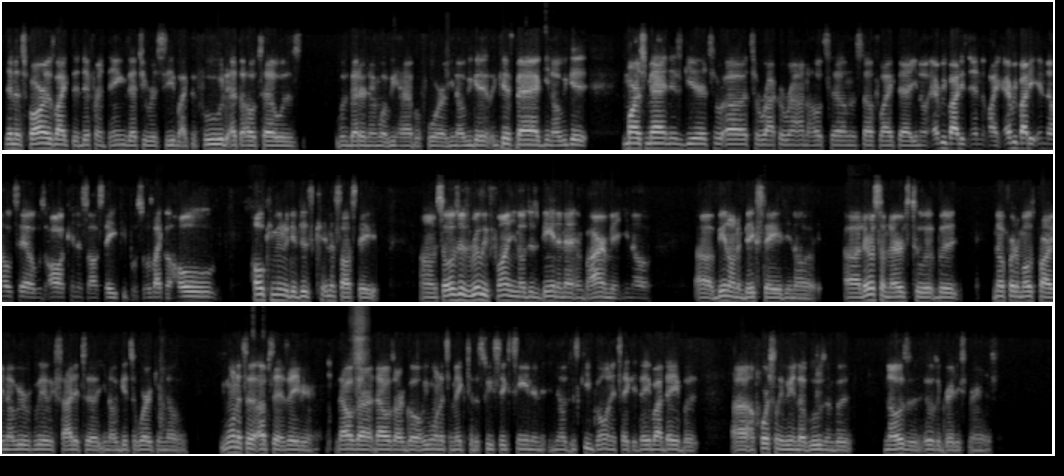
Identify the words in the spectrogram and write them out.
Then as far as like the different things that you receive, like the food at the hotel was was better than what we had before. You know, we get a gift bag. You know, we get March Madness gear to uh to rock around the hotel and stuff like that. You know, everybody's in like everybody in the hotel was all Kennesaw State people. So it was like a whole whole community of just Kennesaw State. Um, so it was just really fun, you know, just being in that environment, you know, uh, being on a big stage, you know, uh, there was some nerves to it, but you know, for the most part, you know, we were really excited to, you know, get to work. You know, we wanted to upset Xavier. That was our that was our goal. We wanted to make it to the Sweet 16 and you know just keep going and take it day by day. But uh, unfortunately, we ended up losing. But no, it was a, it was a great experience.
